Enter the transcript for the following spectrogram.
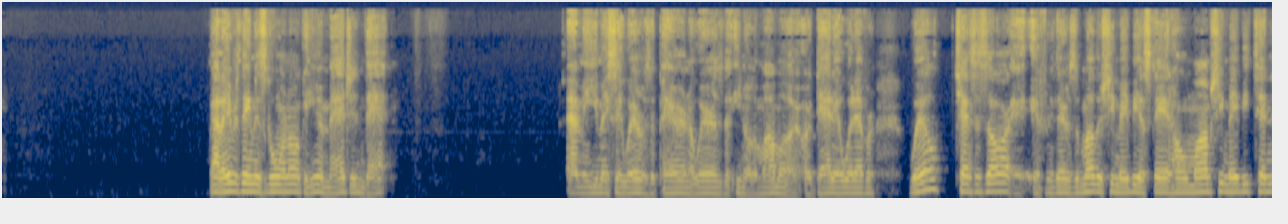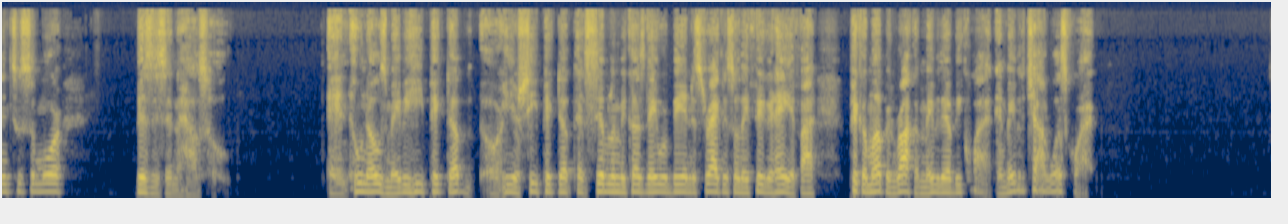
Got everything that's going on, can you imagine that? I mean, you may say, where is the parent or where is the, you know, the mama or, or daddy or whatever? Well, chances are, if there's a mother, she may be a stay at home mom. She may be tending to some more business in the household. And who knows, maybe he picked up or he or she picked up that sibling because they were being distracted. So they figured, hey, if I pick them up and rock them, maybe they'll be quiet. And maybe the child was quiet.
